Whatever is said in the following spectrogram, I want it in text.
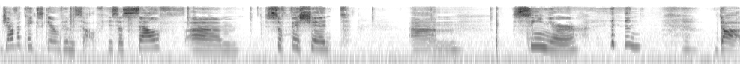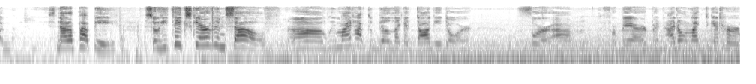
java takes care of himself he's a self um, sufficient um, senior dog. He's not a puppy. So he takes care of himself. Uh, we might have to build like a doggy door for um, for Bear, but I don't like to get her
